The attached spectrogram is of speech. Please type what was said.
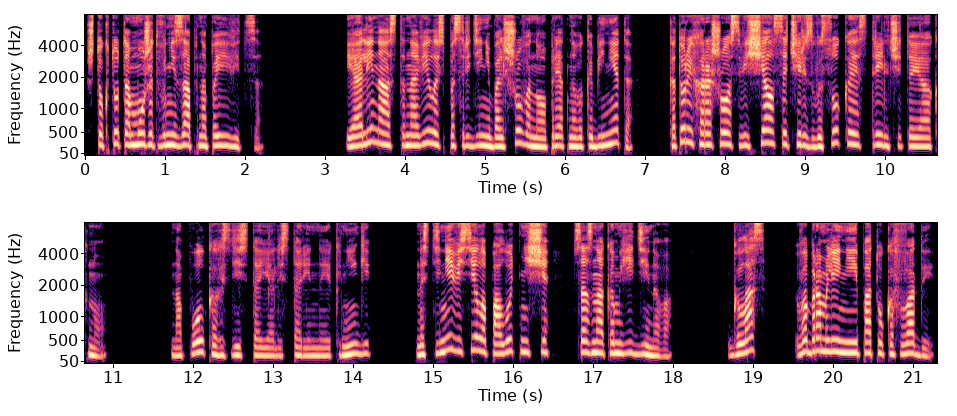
что кто-то может внезапно появиться. И Алина остановилась посреди небольшого, но опрятного кабинета, который хорошо освещался через высокое стрельчатое окно. На полках здесь стояли старинные книги. На стене висело полотнище со знаком единого. Глаз в обрамлении потоков воды.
